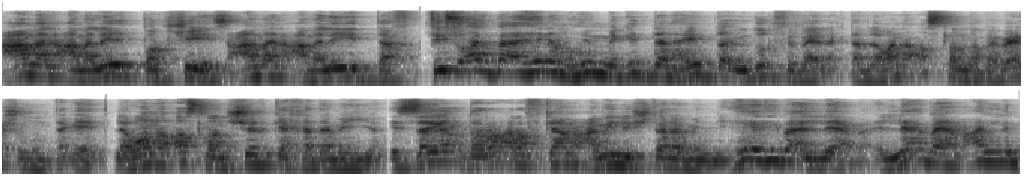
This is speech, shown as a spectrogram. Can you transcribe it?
عمل عملية purchase عمل عملية دفع. في سؤال بقى هنا مهم جدا هيبدأ يدور في بالك. طب لو أنا أصلا ما ببيعش منتجات لو أنا أصلا شركة خدمية إزاي أقدر أعرف كام عميل اشترى مني؟ هي دي بقى اللعبة. اللعبة يا معلم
